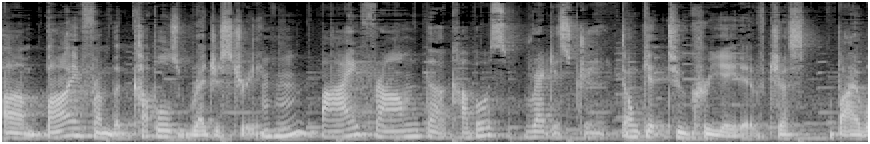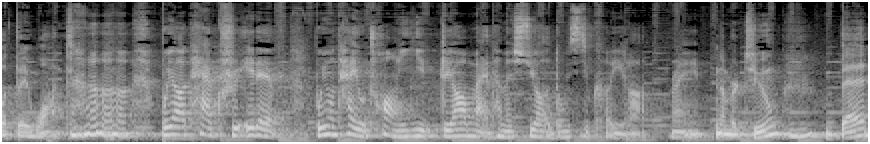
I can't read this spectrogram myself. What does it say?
um, buy from the couple's registry. Buy from the couple's registry， Don't get too creative, just buy what they want. 不要太 creative，不用太有创意，只要买他们需要的东西就可以了，right？ Number 2 bed,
